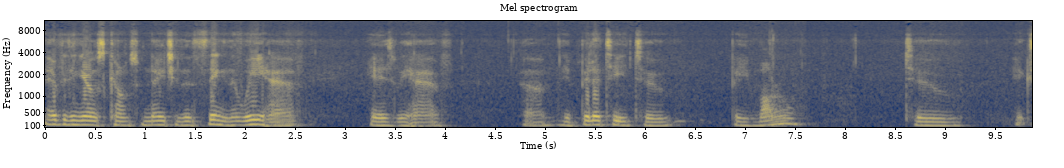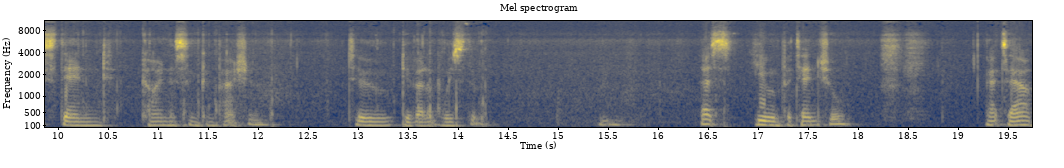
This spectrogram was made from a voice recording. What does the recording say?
everything else comes from nature. The thing that we have is we have um, the ability to be moral, to extend kindness and compassion, to develop wisdom. That's human potential. That's our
